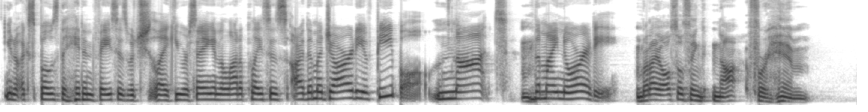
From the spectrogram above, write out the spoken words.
you know, expose the hidden faces, which, like you were saying, in a lot of places are the majority of people, not Mm-hmm. the minority. But I also think not for him,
